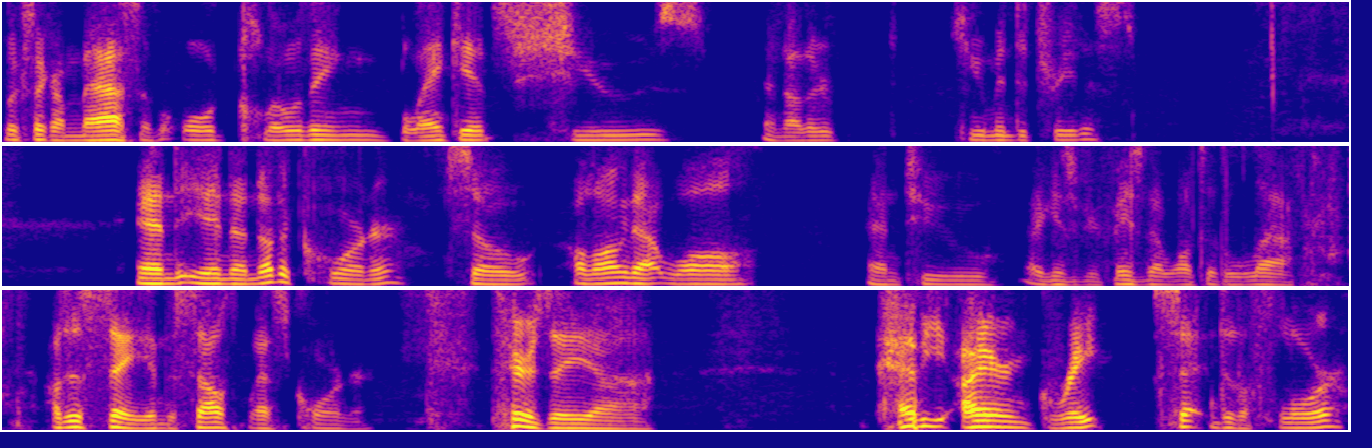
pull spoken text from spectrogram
Looks like a mass of old clothing, blankets, shoes, and other human detritus. And in another corner, so along that wall, and to, I guess if you're facing that wall to the left, I'll just say in the southwest corner, there's a uh, heavy iron grate set into the floor,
